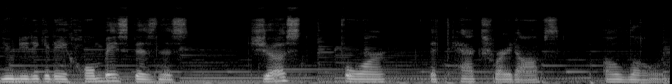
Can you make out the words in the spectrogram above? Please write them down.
You need to get a home based business just for the tax write offs alone.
